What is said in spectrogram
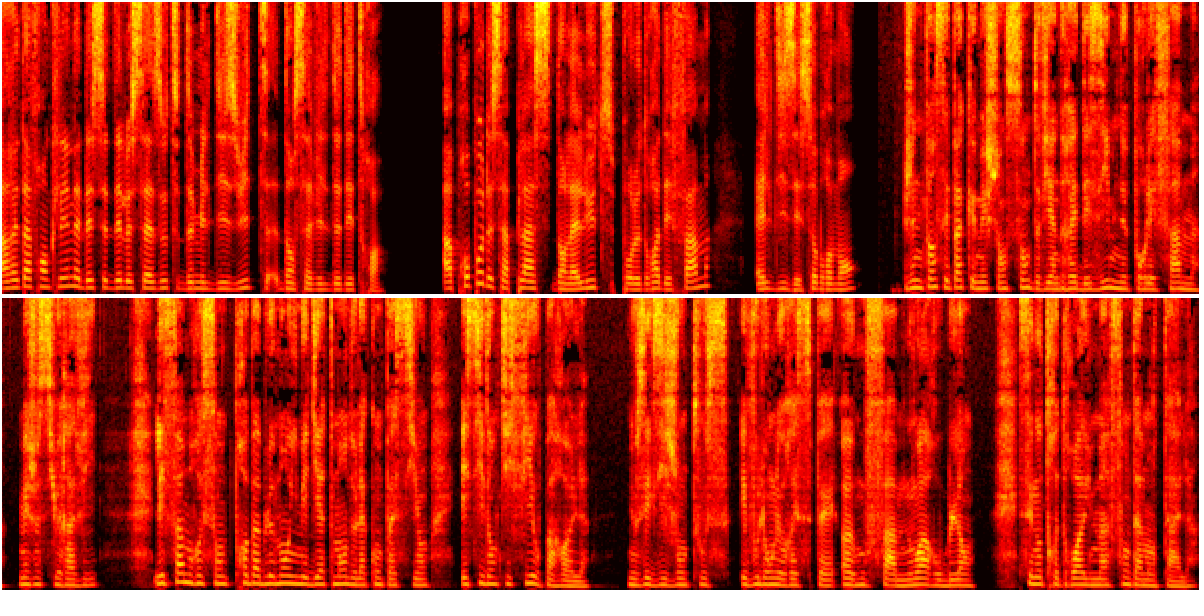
Aretha Franklin est décédée le 16 août 2018 dans sa ville de Détroit. À propos de sa place dans la lutte pour le droit des femmes, elle disait sobrement Je ne pensais pas que mes chansons deviendraient des hymnes pour les femmes, mais je suis ravie. Les femmes ressentent probablement immédiatement de la compassion et s'identifient aux paroles. Nous exigeons tous et voulons le respect, homme ou femme, noir ou blanc. C'est notre droit humain fondamental.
